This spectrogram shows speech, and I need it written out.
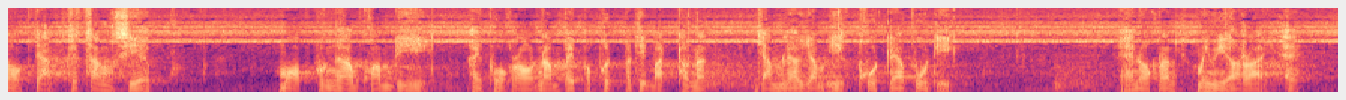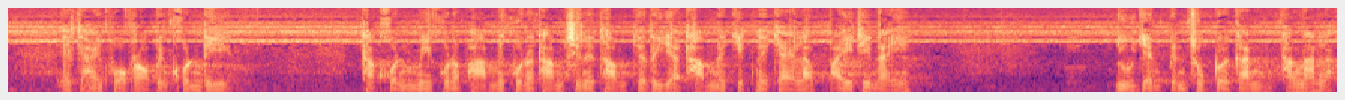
นอกจากจะสั่งเสีย มอบคุณงามความดี ให้พวกเรานำไปประพฤติปฏิบัติเท่านั้น ย้ำแล้วย้ำอีกพูดแล้วพูดอีกแต่นอกนั้นไม่มีอะไรอยากจะให้พวกเราเป็นคนดี ถ้าคนมีคุณภาพมีคุณธรรมศีลธรรมจริยธรรมในจิตในใจแล้วไปที่ไหน อยู่เย็นเป็นสุขด้วยกันทั้งนั้นแหละ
